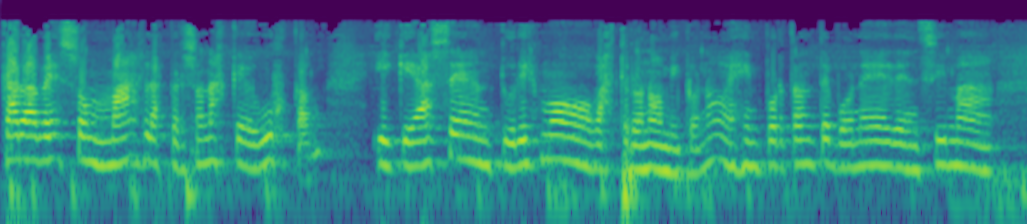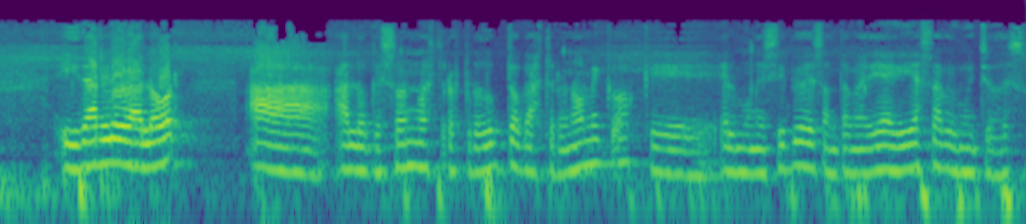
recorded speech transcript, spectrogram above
cada vez son más las personas que buscan y que hacen turismo gastronómico, ¿no? Es importante poner encima y darle valor a, a, lo que son nuestros productos gastronómicos, que el municipio de Santa María de Guía sabe mucho de eso.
